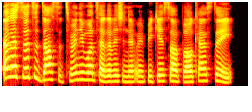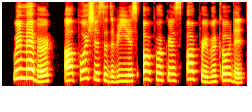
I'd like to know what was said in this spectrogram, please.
Alyssa 2021 television network begins our broadcast date. Remember, all portions of the videos or programs are pre-recorded.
